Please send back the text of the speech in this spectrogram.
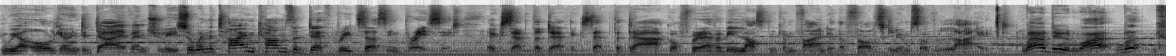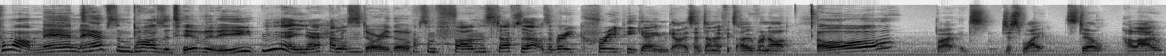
We are all going to die eventually, so when the time comes that death greets us, embrace it. Accept the death, accept the dark, or forever be lost and confined in the false glimpse of light. Wow, dude, what? What? Come on, man, have some positivity. Yeah, you know, have, Cool story though. have some fun and stuff. So that was a very creepy game, guys. I don't know if it's over or not, Oh, but it's just white still. Hello?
